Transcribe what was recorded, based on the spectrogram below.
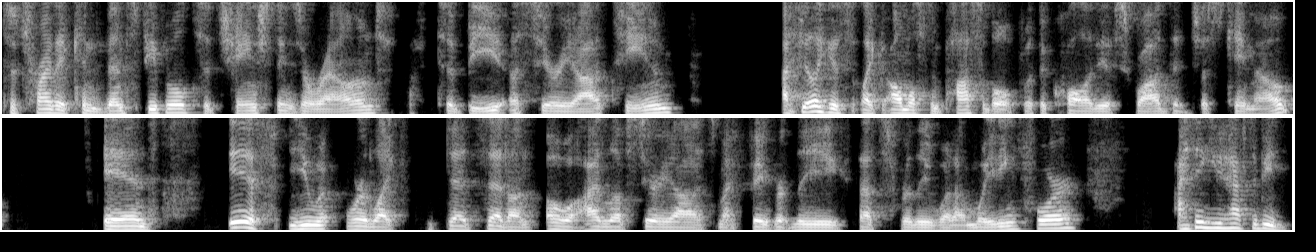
to try to convince people to change things around to be a Serie A team, I feel like it's like almost impossible with the quality of squad that just came out. And if you were like dead set on, oh, I love Serie A, it's my favorite league, that's really what I'm waiting for, I think you have to be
